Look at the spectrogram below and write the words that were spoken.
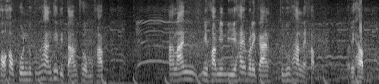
ขอขอบคุณทุกท่านที่ติดตามชมครับ ทางร้านมีความยินดีให้บริการทุกท่านเลยครับสวัสดีครับ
